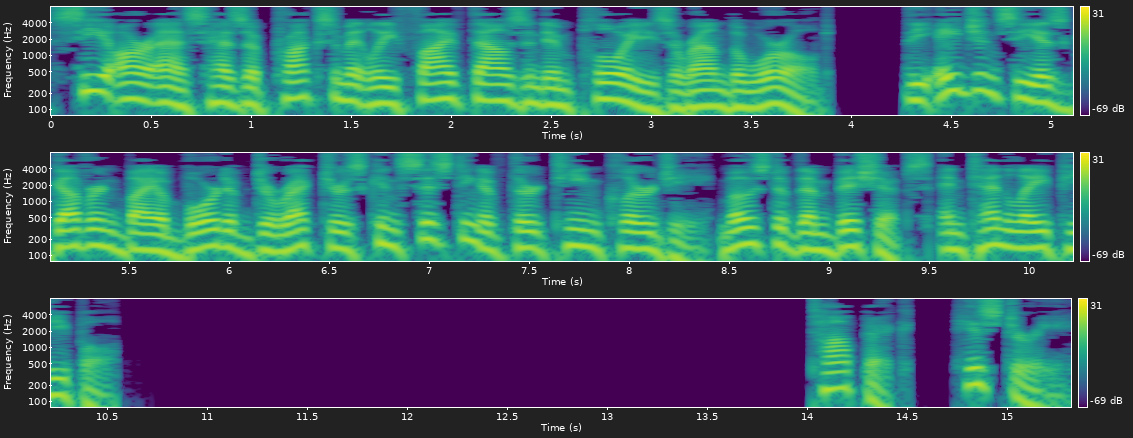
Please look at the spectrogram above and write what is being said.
CRS has approximately 5,000 employees around the world. The agency is governed by a board of directors consisting of 13 clergy most of them bishops and 10 lay people. History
